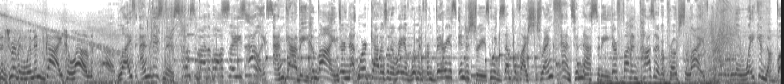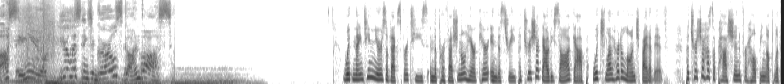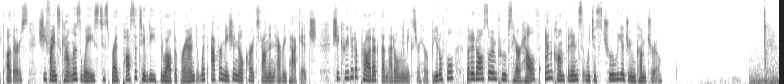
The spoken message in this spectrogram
the Driven Women's Guide to Love. Life and Business, hosted by the boss ladies Alex and Gabby. Combined, their network gathers an array of women from various industries who exemplify strength and tenacity. Their fun and positive approach to life will awaken the boss in you. You're listening to Girls Gone Boss. With 19 years of expertise in the professional hair care industry, Patricia Gowdy saw a gap, which led her to launch VitaViv. Patricia has a passion for helping uplift others. She finds countless ways to spread positivity throughout the brand with affirmation note cards found in every package. She created a product that not only makes your hair beautiful, but it also improves hair health and confidence, which is truly a dream come true.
